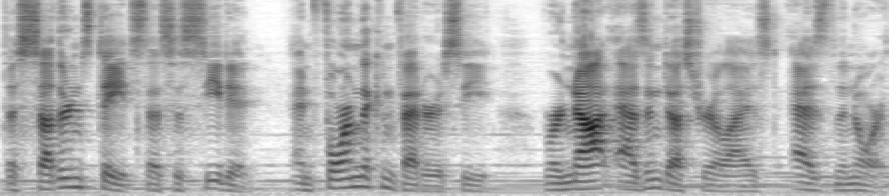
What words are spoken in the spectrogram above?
the southern states that seceded and formed the Confederacy were not as industrialized as the North.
